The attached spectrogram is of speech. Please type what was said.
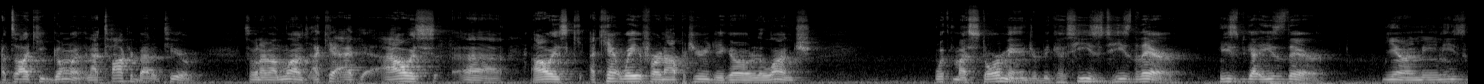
That's how I keep going, and I talk about it too. So when I'm on lunch, I can't. I, I always, uh, I always, I can't wait for an opportunity to go to lunch with my store manager because he's he's there. He's got he's there. You know what I mean? He's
